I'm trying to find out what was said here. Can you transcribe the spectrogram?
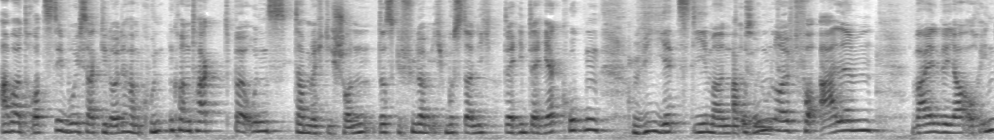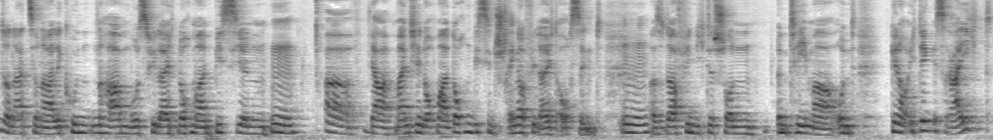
Aber trotzdem, wo ich sage, die Leute haben Kundenkontakt bei uns, da möchte ich schon das Gefühl haben, ich muss da nicht dahinterher gucken, wie jetzt jemand Absolut. rumläuft. Vor allem, weil wir ja auch internationale Kunden haben, wo es vielleicht noch mal ein bisschen äh, ja, manche noch mal doch ein bisschen strenger vielleicht auch sind. Also da finde ich das schon ein Thema. Und genau, ich denke, es reicht,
